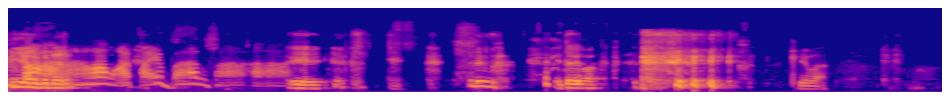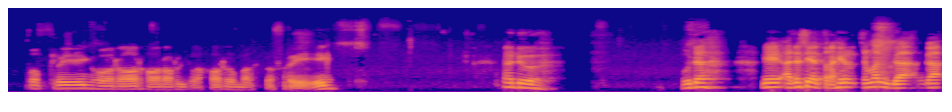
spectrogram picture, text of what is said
iya bener. ah, wifi bangsa? Iya. aduh itu emang. Gila. Buffering horor horor gila horor banget buffering aduh. Udah nih ada sih yang terakhir cuman nggak nggak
